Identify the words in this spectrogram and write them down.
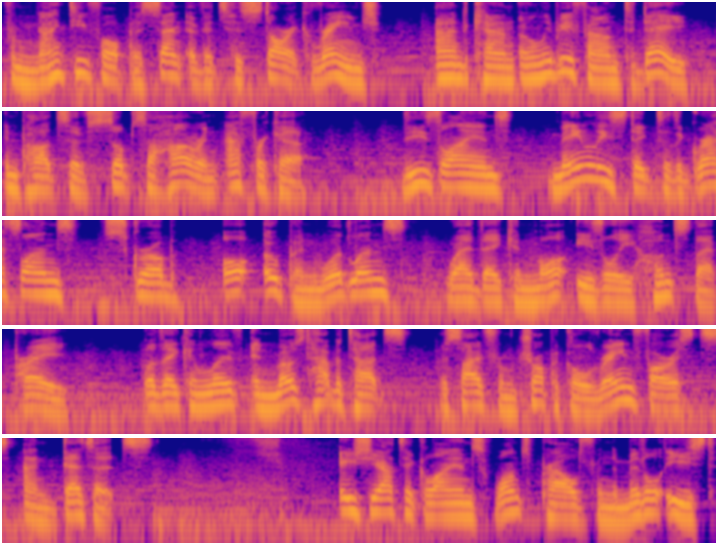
from 94% of its historic range and can only be found today in parts of sub-Saharan Africa. These lions mainly stick to the grasslands, scrub, or open woodlands where they can more easily hunt their prey, but they can live in most habitats aside from tropical rainforests and deserts. Asiatic lions once prowled from the Middle East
